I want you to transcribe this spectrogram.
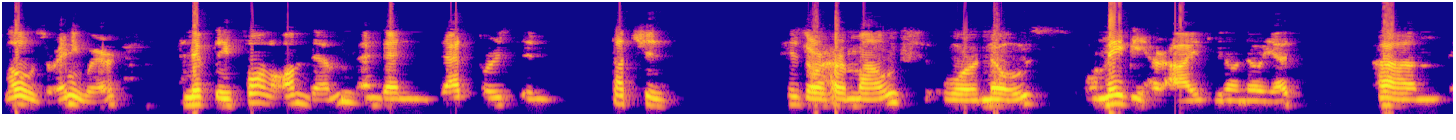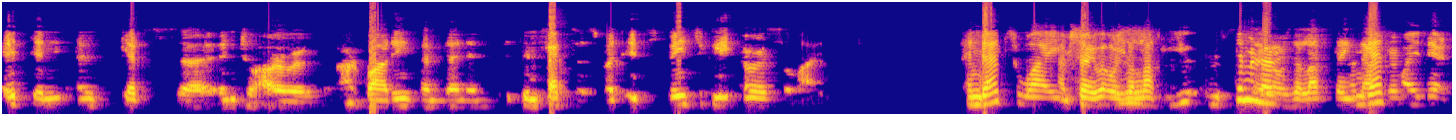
clothes or anywhere, and if they fall on them, and then that person touches his or her mouth or nose or maybe her eyes, we don't know yet. Um, it, in, it gets uh, into our our bodies and then it, it infects us. But it's basically aerosolized, and that's why I'm sorry. What was the last? you, similar. What was the last thing, that's why they're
